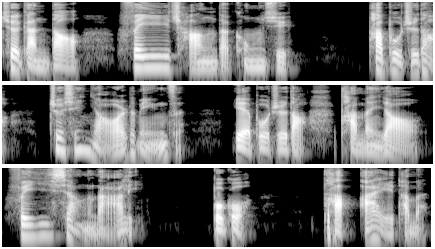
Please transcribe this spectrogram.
却感到非常的空虚。他不知道这些鸟儿的名字，也不知道它们要飞向哪里。不过，他爱它们。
